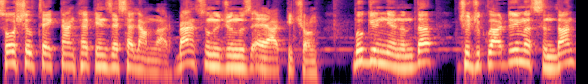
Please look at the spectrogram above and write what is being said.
Social Tech'ten hepinize selamlar. Ben sunucunuz Eyal Piçon. Bugün yanımda Çocuklar Duymasından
